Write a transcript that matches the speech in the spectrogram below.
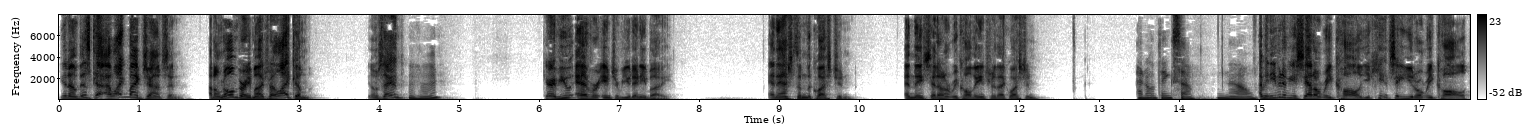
you know, this guy, I like Mike Johnson. I don't know him very much, but I like him. You know what I'm saying? Mm-hmm. Carrie, have you ever interviewed anybody and asked them the question and they said, I don't recall the answer to that question? I don't think so. No. I mean, even if you say I don't recall, you can't say you don't recall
